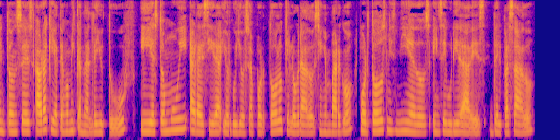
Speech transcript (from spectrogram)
Entonces, ahora que ya tengo mi canal de YouTube y estoy muy agradecida y orgullosa por todo lo que he logrado, sin embargo, por todos mis miedos e inseguridades del pasado,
